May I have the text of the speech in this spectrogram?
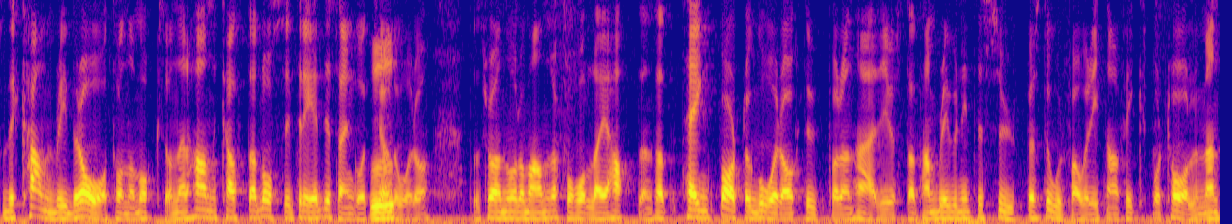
så det kan bli bra åt honom också. När han kastar loss i tredje sen Gocciadoro, då tror jag nog de andra får hålla i hatten. Så att tänkbart att gå rakt ut på den här. Just att han blir väl inte superstor favorit när han fick spår 12. Men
